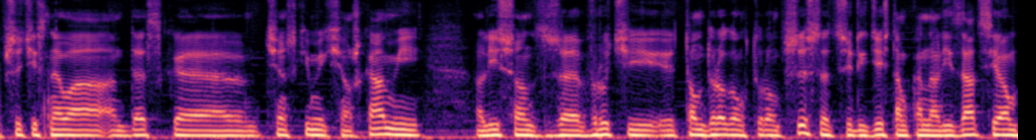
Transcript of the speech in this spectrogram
przycisnęła deskę ciężkimi książkami, licząc, że wróci tą drogą, którą przyszedł, czyli gdzieś tam kanalizacją.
